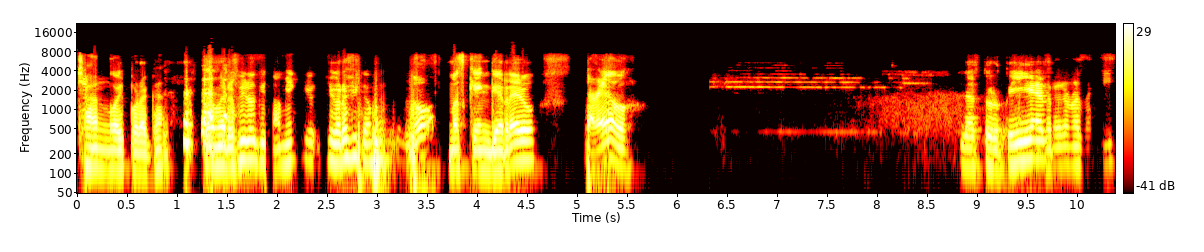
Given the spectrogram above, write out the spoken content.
chango hay por acá. Pero me refiero que también ge- geográficamente no, más que en Guerrero, creo. Las tortillas. Guerrero no es aquí.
